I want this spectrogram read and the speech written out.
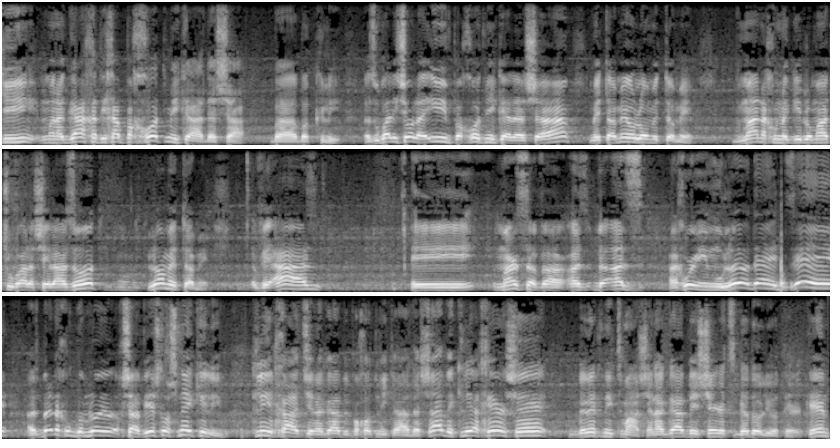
כי נגעה חתיכה פחות מכעדשה, בכלי. אז הוא בא לשאול האם פחות מקדשה מטמא או לא מטמא. ומה אנחנו נגיד לו, מה התשובה לשאלה הזאת? לא מטמא. ואז אה, מר סבר, אז, ואז אנחנו רואים, אם הוא לא יודע את זה, אז בטח הוא גם לא... עכשיו, יש לו שני כלים. כלי אחד שנגע בפחות מקעדשה, וכלי אחר שבאמת נטמע, שנגע בשרץ גדול יותר, כן?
